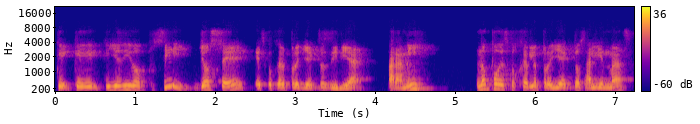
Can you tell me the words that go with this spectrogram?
que, que, yo digo, pues sí, yo sé escoger proyectos, diría, para mí. No puedo escogerle proyectos a alguien más,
